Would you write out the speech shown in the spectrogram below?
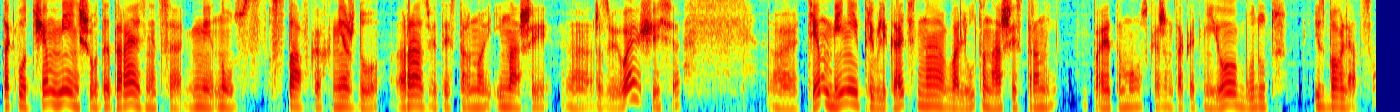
Так вот, чем меньше вот эта разница ну, в ставках между развитой страной и нашей э, развивающейся, э, тем менее привлекательна валюта нашей страны. Поэтому, скажем так, от нее будут избавляться.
